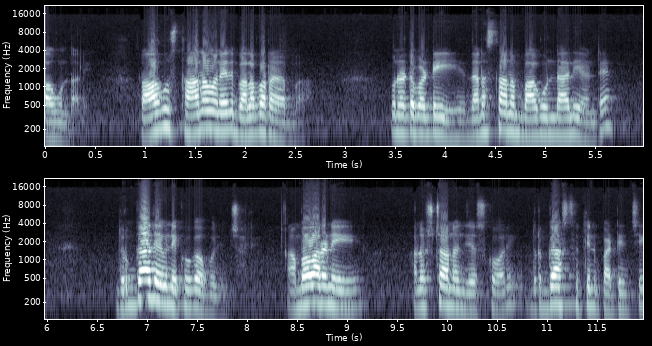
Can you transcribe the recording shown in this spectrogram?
బాగుండాలి. రాహు స్థానం అనేది బలపర ఉన్నటువంటి ధనస్థానం బాగుండాలి అంటే దుర్గాదేవిని ఎక్కువగా పూజించాలి. అమ్మవారిని అనుష్ఠానం చేసుకోవాలి. దుర్గాస్థుతిని పఠించి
